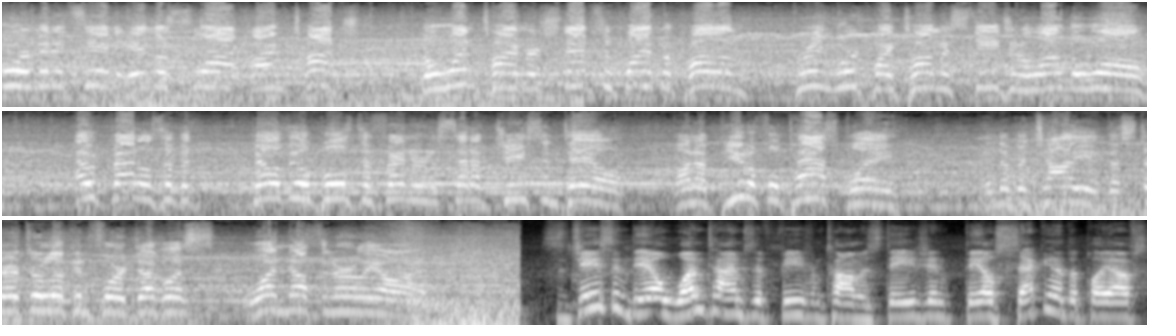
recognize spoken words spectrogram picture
four minutes in, in the slot, untouched. The one-timer snaps it by McCollum. Great work by Thomas Stajan along the wall. Out battles of a Belleville Bulls defender to set up Jason Dale on a beautiful pass play. And the battalion, the start they're looking for, Douglas. 1 nothing early on. So Jason Dale, one times the feed from Thomas Stajan. Dale second at the playoffs.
